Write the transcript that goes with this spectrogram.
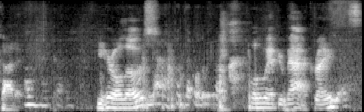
Got it. Oh my god. You hear all those? Yeah, I felt that all the way up. All the way up your back, right? Yes.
